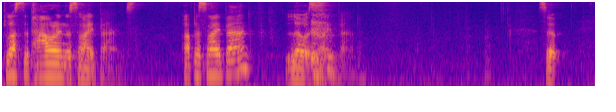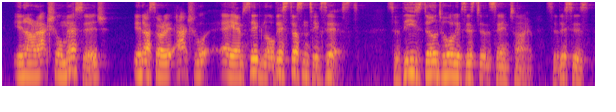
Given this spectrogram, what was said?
plus the power in the side bands. Upper side band, lower side band. So in our actual message, in our sorry, actual AM signal, this doesn't exist. So these don't all exist at the same time. So this is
